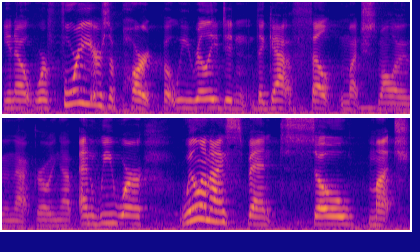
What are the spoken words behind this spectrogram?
You know, we're four years apart, but we really didn't. The gap felt much smaller than that growing up, and we were. Will and I spent so much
